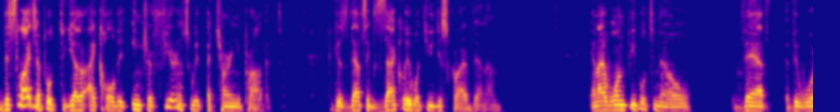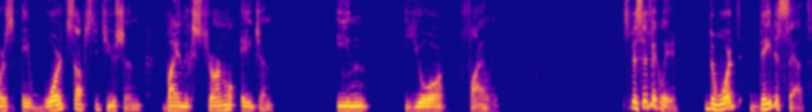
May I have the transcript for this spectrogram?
The slides I put together, I called it interference with attorney product because that's exactly what you described, Ana. And I want people to know that there was a word substitution by an external agent in your filing. Specifically, the word data set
